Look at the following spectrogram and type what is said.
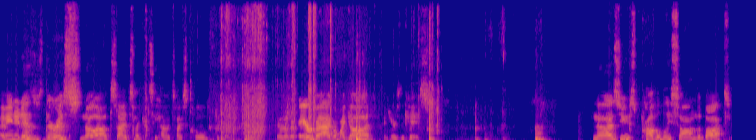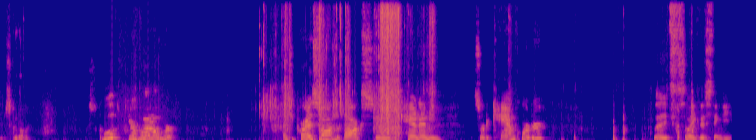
I mean, it is there is snow outside, so I can see how it's ice cold. And another airbag. Oh my god! And here's the case. Now, as you probably saw in the box, scoot over. Scoot your butt over. As you probably saw in the box, it was a Canon sort of camcorder. But it's like this thingy.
